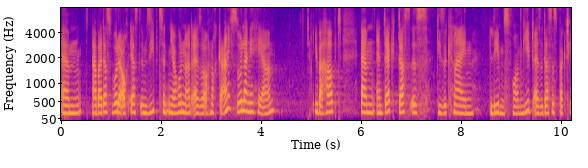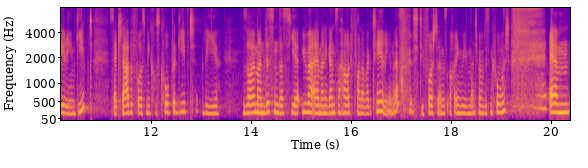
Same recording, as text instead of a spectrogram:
aber das wurde auch erst im 17. Jahrhundert, also auch noch gar nicht so lange her, überhaupt ähm, entdeckt, dass es diese kleinen Lebensformen gibt, also dass es Bakterien gibt. Ist ja klar, bevor es Mikroskope gibt, wie soll man wissen, dass hier überall meine ganze Haut voller Bakterien ist? Die Vorstellung ist auch irgendwie manchmal ein bisschen komisch. Ähm,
